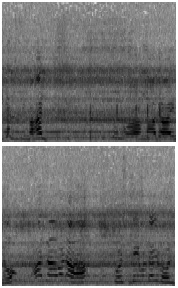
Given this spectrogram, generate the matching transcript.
gikan sa simbahan. Oh, nga guys, no? Ano? First day mo na yun.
